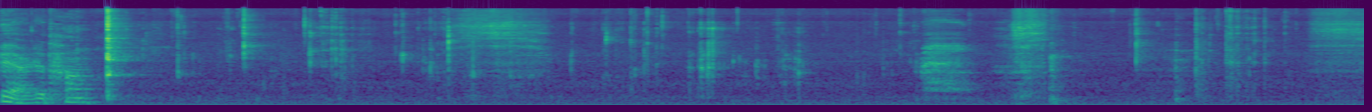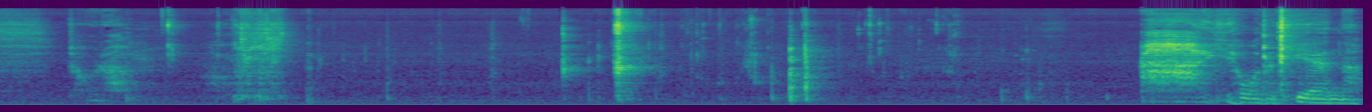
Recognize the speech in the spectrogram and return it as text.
配点这汤。瞅瞅，哎呀，我的天呐！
